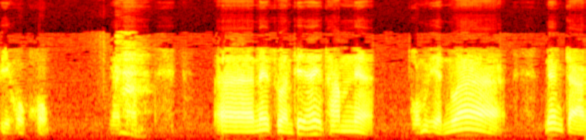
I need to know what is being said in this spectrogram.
ปีหกหกนะครับเอ่อในส่วนที่ให้ทำเนี่ย ผมเห็นว่าเนื่องจาก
